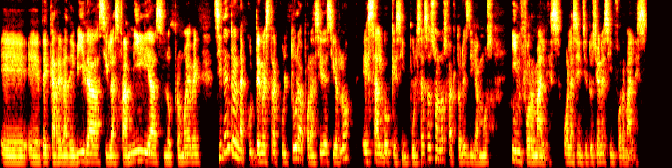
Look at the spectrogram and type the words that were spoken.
eh, eh, de carrera de vida, si las familias lo promueven, si dentro de, nuestra cultura, por así decirlo, es algo que se impulsa. Esos son los factores, digamos, informales o las instituciones informales.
